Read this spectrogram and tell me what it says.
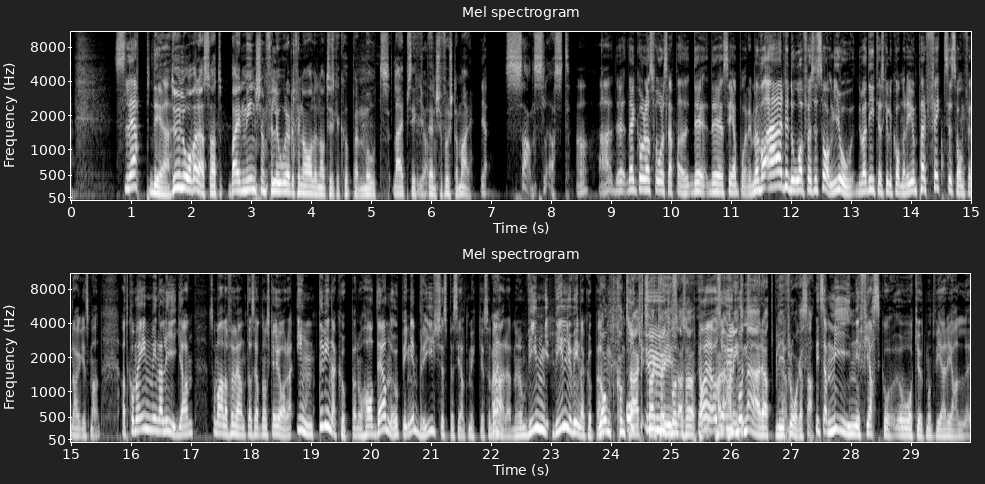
Släpp det! Du lovar alltså att Bayern München förlorade finalen av tyska kuppen mot Leipzig ja. den 21 maj? Ja sanslöst. Ja, det, den kommer vara svår att släppa, det, det, ser jag på det. Men vad är det då för säsong? Jo, det var dit jag skulle komma. Det är ju en perfekt säsong för Nagelsmann. Att komma in, vinna ligan, som alla förväntar sig att de ska göra, inte vinna kuppen och ha den upp. Ingen bryr sig speciellt mycket sådär, Nej. men de vin, vill ju vinna kuppen. Långt kontrakt, så han, kan ju, mot, alltså, ja, han, han, är inte nära att bli ja, ifrågasatt. Lite mini-fiasko att åka ut mot Villarreal eh,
